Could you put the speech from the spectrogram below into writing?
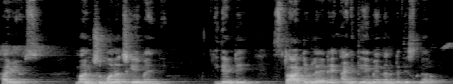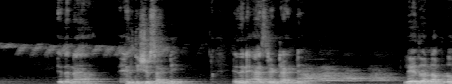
హాయ్ వ్యూర్స్ మంచు మనోజ్కి ఏమైంది? ఇదేంటి? స్టార్టింగ్లోనే ఆయనకి ఏమైందనంటే తీసుకున్నారు. ఏదైనా హెల్త్ ఇష్యూస్ అండి? ఏదైనా యాక్సిడెంట్ అండి? లేదు అన్నప్పుడు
